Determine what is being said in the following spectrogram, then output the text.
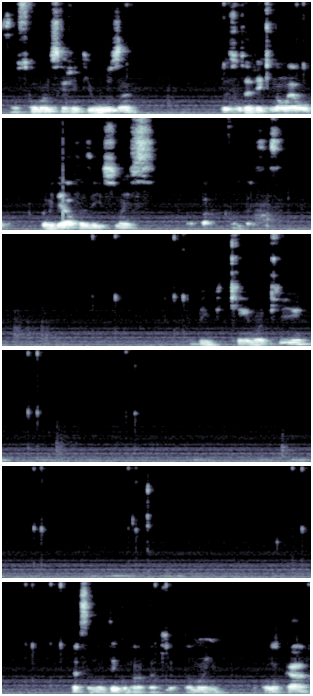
São os comandos que a gente usa. Depois a gente vai ver que não é o, o ideal fazer isso, mas bem aqui. Essa não tem como. Ah, tá aqui, ó, tamanho. Vou colocar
